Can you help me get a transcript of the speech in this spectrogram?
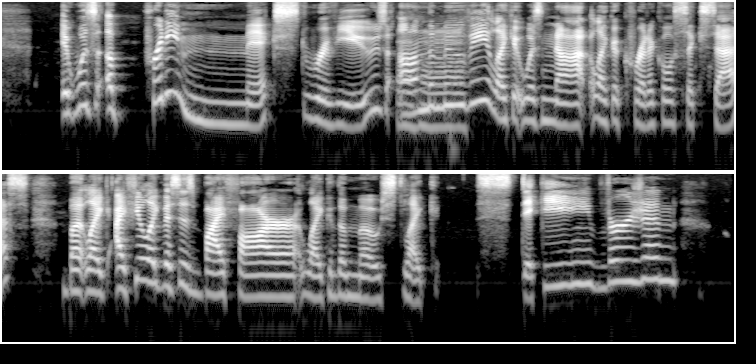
it was a pretty mixed reviews on the mm-hmm. movie. Like it was not like a critical success, but like I feel like this is by far like the most like sticky version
